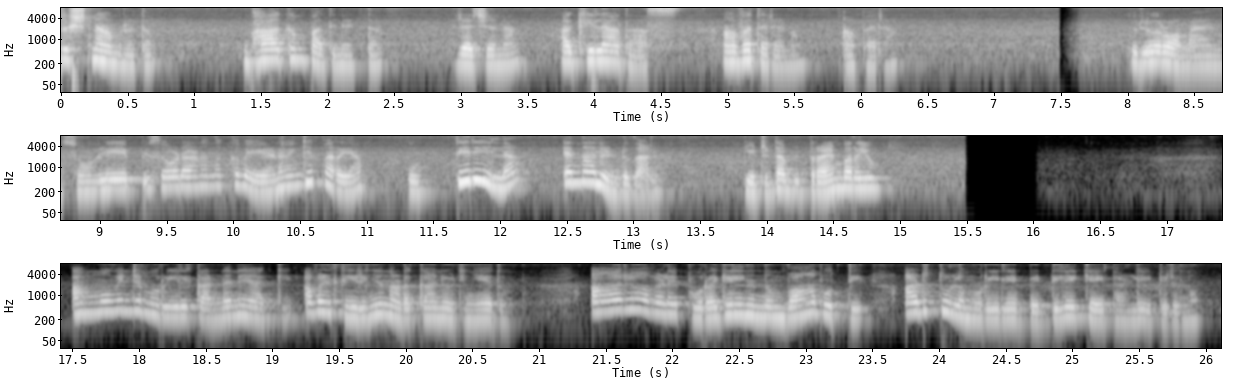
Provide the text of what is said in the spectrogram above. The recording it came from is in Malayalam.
കൃഷ്ണാമൃതം. ഭാഗം പതിനെട്ട്. രചന അഖിലാദാസ്. അവതരണം അപര. ഒരു റൊമാൻസ് ഓൺലി എപ്പിസോഡാണെന്നൊക്കെ വേണമെങ്കിൽ പറയാം. ഒത്തിരിയില്ല എന്നാലുണ്ട് താനും. കേട്ടിട്ട് അഭിപ്രായം പറയൂ. അമ്മുവിന്റെ മുറിയിൽ കണ്ണനെയാക്കി അവൾ തിരിഞ്ഞു നടക്കാൻ ഒരുങ്ങിയതും ആരോ അവളെ പുറകിൽ നിന്നും വാ പൊത്തി അടുത്തുള്ള മുറിയിലെ ബെഡിലേക്കായി തള്ളിയിട്ടിരുന്നു.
